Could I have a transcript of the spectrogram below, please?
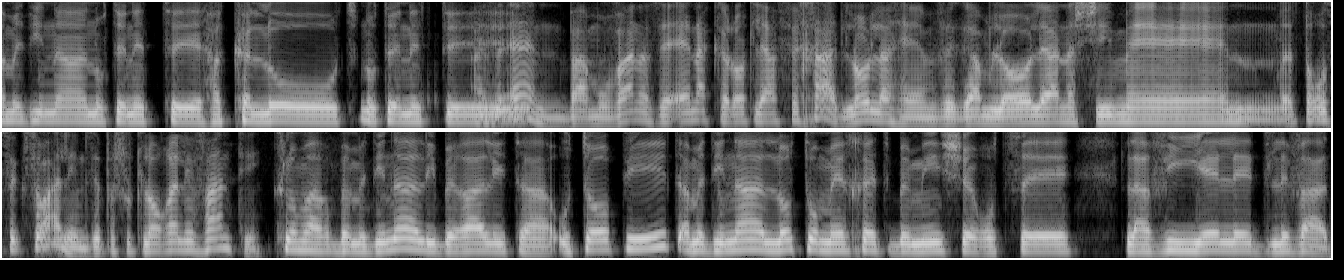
המדינה נותנת uh, הקלות נותנת uh... אז אין במובן הזה אין הקלות לאף אחד לא להם וגם לא לאנשים הטרוסקסואלים uh, זה פשוט לא רלוונטי. כלומר במדינה הליברלית האוטופית המדינה לא תומכת במי שרוצה להביא ילד לבד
